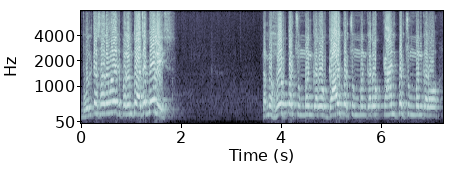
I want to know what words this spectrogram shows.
બોલતા શરમ આવે છે, પરંતુ આજે બોલીશ. તમે હોઠ પર ચુંબન કરો, ગાલ પર ચુંબન કરો, કાન પર ચુંબન કરો.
